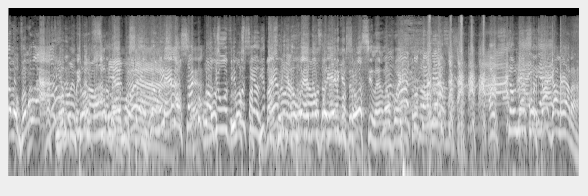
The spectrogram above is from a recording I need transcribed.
Vamos, vamos lá. Rafinha não entrou na onda da emoção. é, não, esse é, não saca é. o pau, eu ouvi vocês. Papitas, Vai não foi, não ele que trouxe, né? Não foi Ah, tu tá nessa. Ah, Estão nessa aí. Tá, galera.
